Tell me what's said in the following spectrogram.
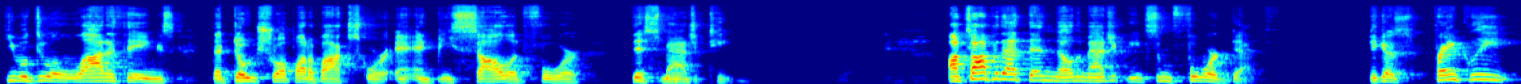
He will do a lot of things that don't show up on a box score and, and be solid for this magic team. On top of that then though the magic needs some forward depth because frankly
